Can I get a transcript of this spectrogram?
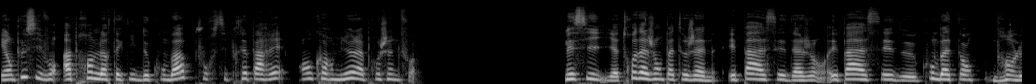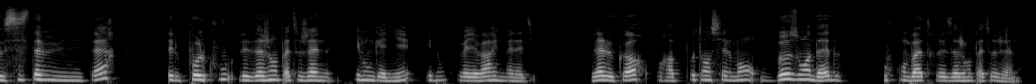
Et en plus, ils vont apprendre leur technique de combat pour s'y préparer encore mieux la prochaine fois. Mais s'il y a trop d'agents pathogènes et pas assez d'agents et pas assez de combattants dans le système immunitaire, c'est pour le coup les agents pathogènes qui vont gagner et donc il va y avoir une maladie. Là, le corps aura potentiellement besoin d'aide pour combattre les agents pathogènes.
